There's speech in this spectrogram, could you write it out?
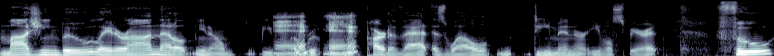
Majin Buu later on, that'll you know be Eh, a root, eh. part of that as well, demon or evil spirit. Fu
